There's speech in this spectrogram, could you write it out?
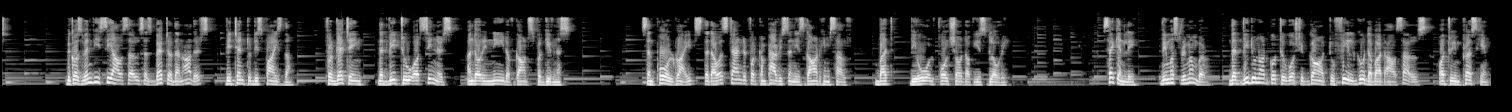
Because when we see ourselves as better than others, we tend to despise them, forgetting that we too are sinners and are in need of God's forgiveness. St. Paul writes that our standard for comparison is God Himself, but we all fall short of His glory. Secondly, we must remember that we do not go to worship God to feel good about ourselves or to impress Him.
